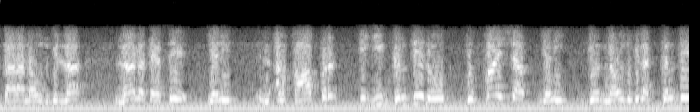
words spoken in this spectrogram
ستارہ نوز باللہ لانت ایسے یعنی القاب پر کہ یہ گندے لوگ جو خواہشہ یعنی جو نوز بلا گندے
